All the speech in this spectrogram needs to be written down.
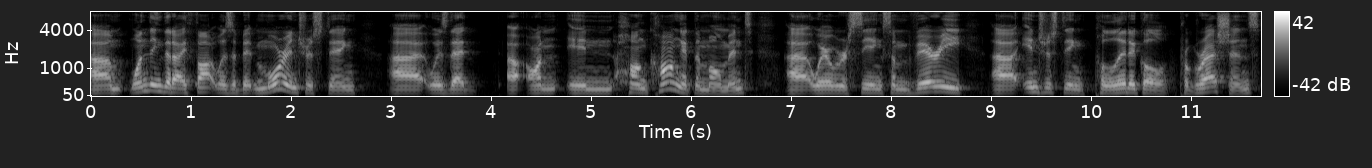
Um, one thing that I thought was a bit more interesting uh, was that uh, on in Hong Kong at the moment, uh, where we're seeing some very uh, interesting political progressions.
